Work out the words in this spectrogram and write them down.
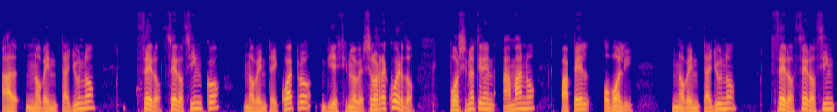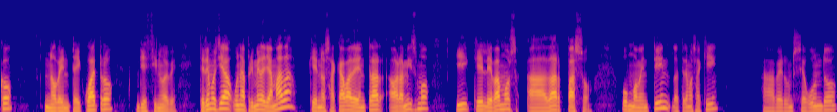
al 91 005 94 19. Se los recuerdo, por si no tienen a mano papel o boli 91 005 94 19. Tenemos ya una primera llamada que nos acaba de entrar ahora mismo y que le vamos a dar paso. Un momentín, lo tenemos aquí. A ver, un segundo.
